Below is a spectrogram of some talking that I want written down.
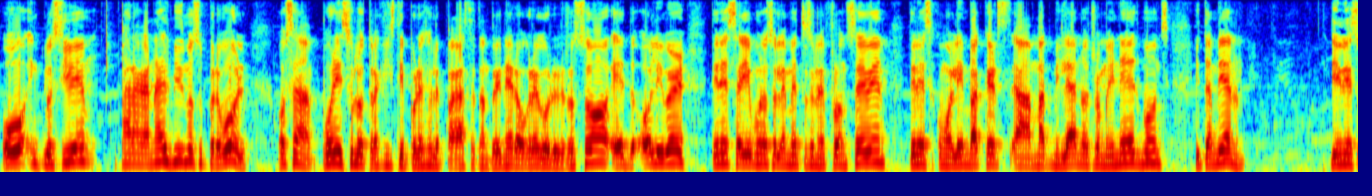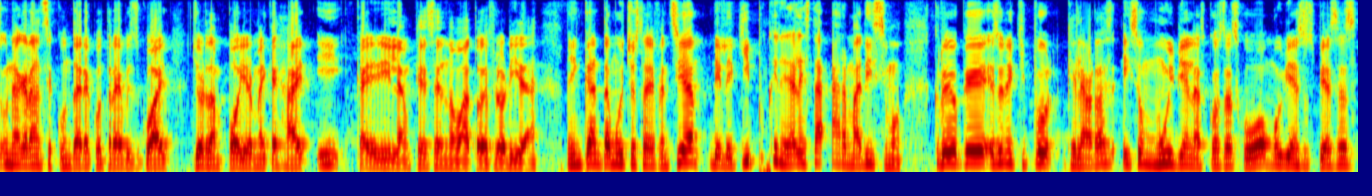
o inclusive para ganar el mismo Super Bowl. O sea, por eso lo trajiste y por eso le pagaste tanto dinero. Gregory Rousseau, Ed Oliver, tienes ahí buenos elementos en el front seven, tienes como linebackers a Matt Milano, Tremaine Edmonds y también Tienes una gran secundaria con Travis White, Jordan Poyer, Michael Hyde y Kyrie Lamb, que es el novato de Florida. Me encanta mucho esta defensiva. Del equipo general está armadísimo. Creo que es un equipo que la verdad hizo muy bien las cosas, jugó muy bien sus piezas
